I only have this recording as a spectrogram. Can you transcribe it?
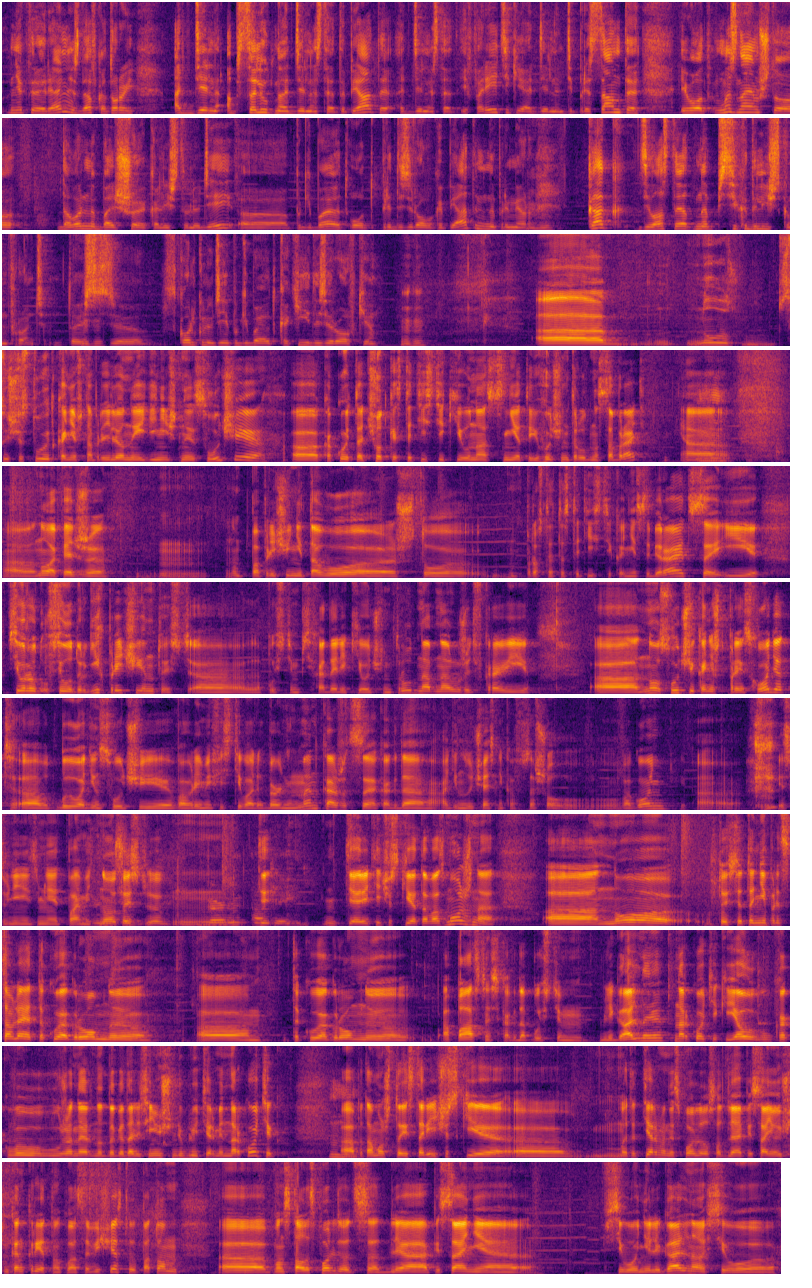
некоторая реальность, да, в которой отдельно, абсолютно отдельно стоят опиаты, отдельно стоят эйфоретики, отдельно депрессанты. И вот мы знаем, что довольно большое количество людей э, погибают от предозировок опиатами, например, угу. Как дела стоят на психоделическом фронте? То есть, угу. сколько людей погибают, какие дозировки? Угу. А, ну, существуют, конечно, определенные единичные случаи. А, какой-то четкой статистики у нас нет, и очень трудно собрать. А, а, ну, опять же, ну, по причине того, что просто эта статистика не собирается, и в силу, в силу других причин, то есть, э, допустим, психоделики очень трудно обнаружить в крови, э, но случаи, конечно, происходят. Э, вот был один случай во время фестиваля Burning Man, кажется, когда один из участников зашел в огонь, если мне не изменяет память. Но, то есть, теоретически это возможно, а, но, то есть это не представляет такую огромную э, такую огромную опасность, как, допустим, легальные наркотики. Я, как вы уже, наверное, догадались, я не очень люблю термин наркотик, угу. потому что исторически э, этот термин использовался для описания очень конкретного класса веществ, и потом э, он стал использоваться для описания всего нелегального, всего,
